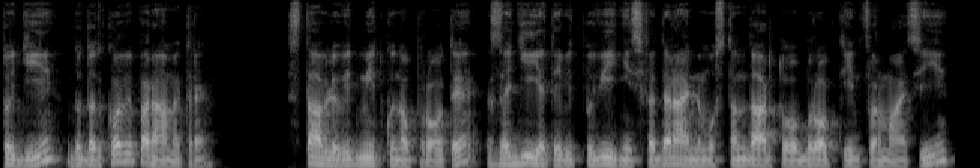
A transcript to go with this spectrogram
Тоді додаткові параметри. Ставлю відмітку навпроти Задіяти відповідність федеральному стандарту обробки інформації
